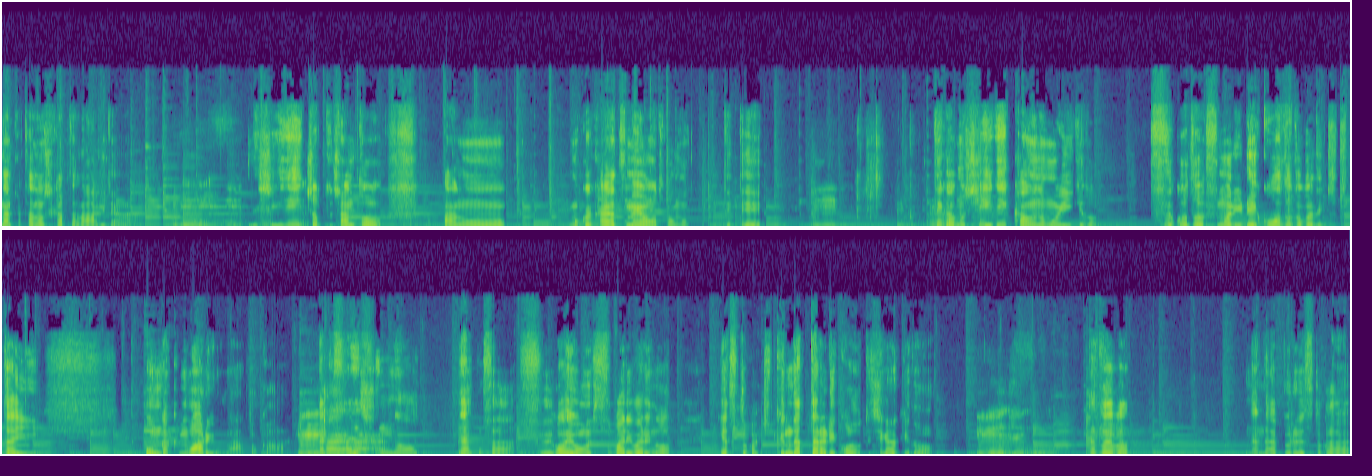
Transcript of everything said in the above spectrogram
なんか楽しかったなみたいな。うん。うん。うん。で CD ちょっとちゃんと、あのーもう一回買い集めようとか思ってて、うんてかもう CD 買うのもいいけど、つうことはつまりレコードとかで聴きたい音楽もあるよなとか、うんなんか最新のなんかさ、すごい音質バリバリのやつとか聞くんだったらレコードって違うけど、ううんうんん例えば、なんだ、ブルースとか、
